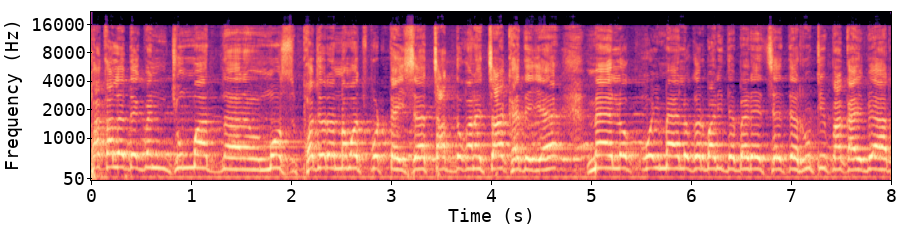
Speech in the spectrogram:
সকালে দেখবেন জুম্মা ফজরের নামাজ পড়তে এসে চার দোকানে চা খেতে যায়, মেয়ে লোক, ওই মেয়ে লোকের বাড়িতে বেড়েছে রুটি পাকাইবে আর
